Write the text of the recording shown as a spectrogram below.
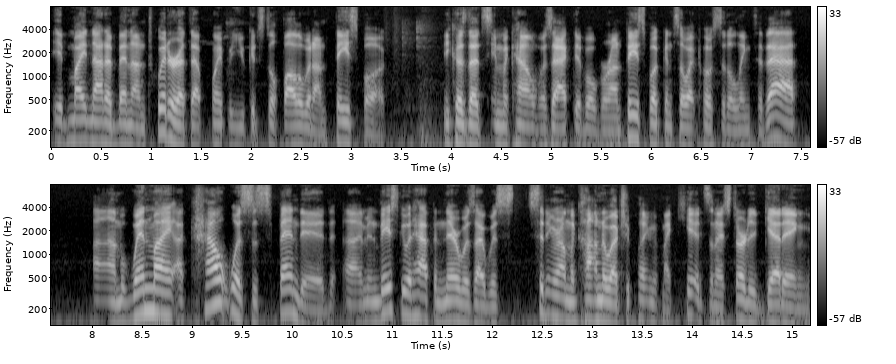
it might not have been on Twitter at that point, but you could still follow it on Facebook because that same account was active over on Facebook, and so I posted a link to that. Um, when my account was suspended, um, and basically what happened there was I was sitting around the condo actually playing with my kids, and I started getting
